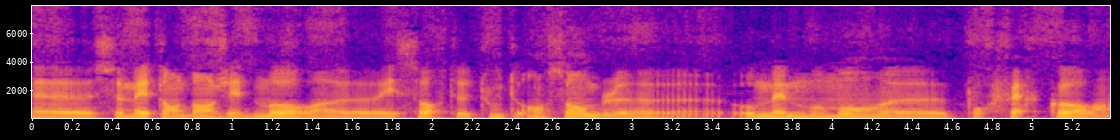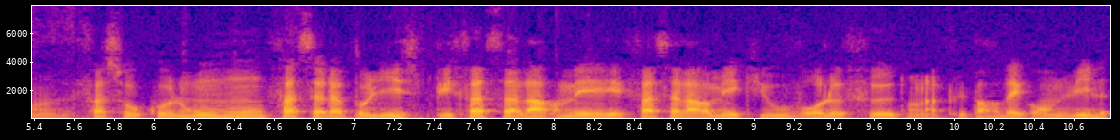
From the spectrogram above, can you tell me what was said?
euh, se mettent en danger de mort et sortent toutes ensemble au même moment pour faire corps hein, face aux colons, face à la police, puis face à l'armée, et face à l'armée qui ouvre le feu dans la plupart des grandes villes,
